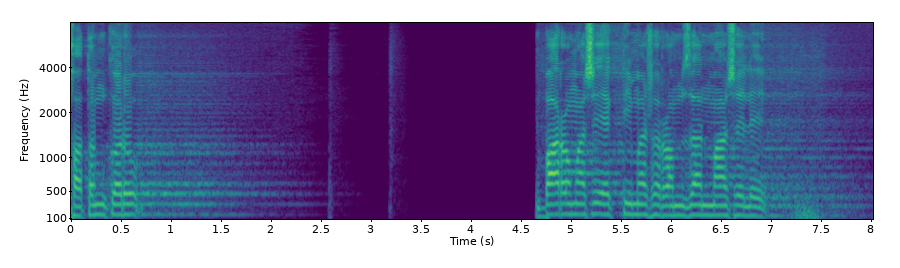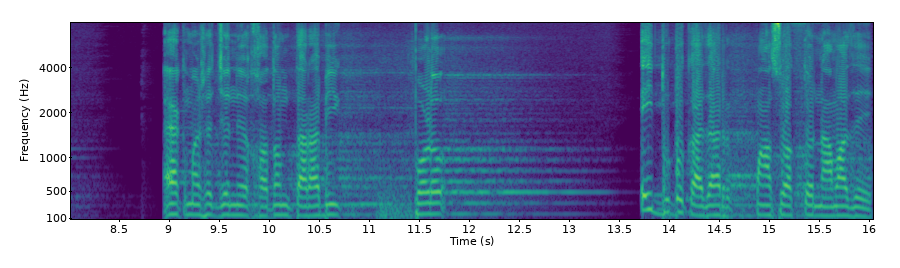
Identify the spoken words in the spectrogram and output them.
খতম করো বারো মাসে একটি মাস রমজান মাস এলে এক মাসের জন্য খতম তারাবি পড়ো। এই দুটো কাজ আর পাঁচ ওয়াক্ত নামাজে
